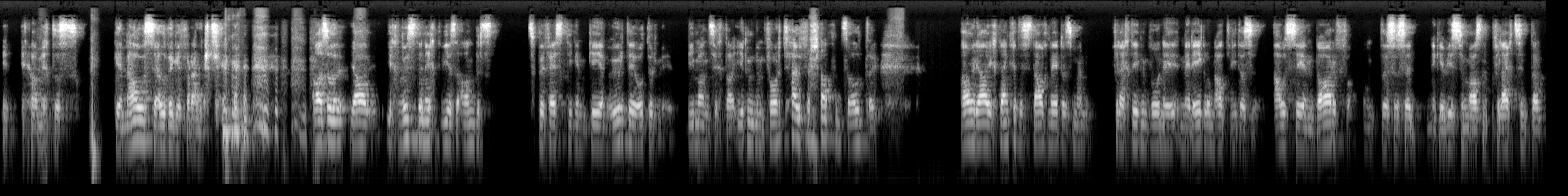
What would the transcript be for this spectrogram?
Ich, ich habe mich das genau dasselbe gefragt. also ja, ich wüsste nicht, wie es anders zu befestigen gehen würde oder wie man sich da irgendeinen Vorteil verschaffen sollte. Aber ja, ich denke, das ist auch mehr, dass man vielleicht irgendwo eine, eine Regelung hat, wie das aussehen darf und dass es eine gewisse Maßen, vielleicht sind da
